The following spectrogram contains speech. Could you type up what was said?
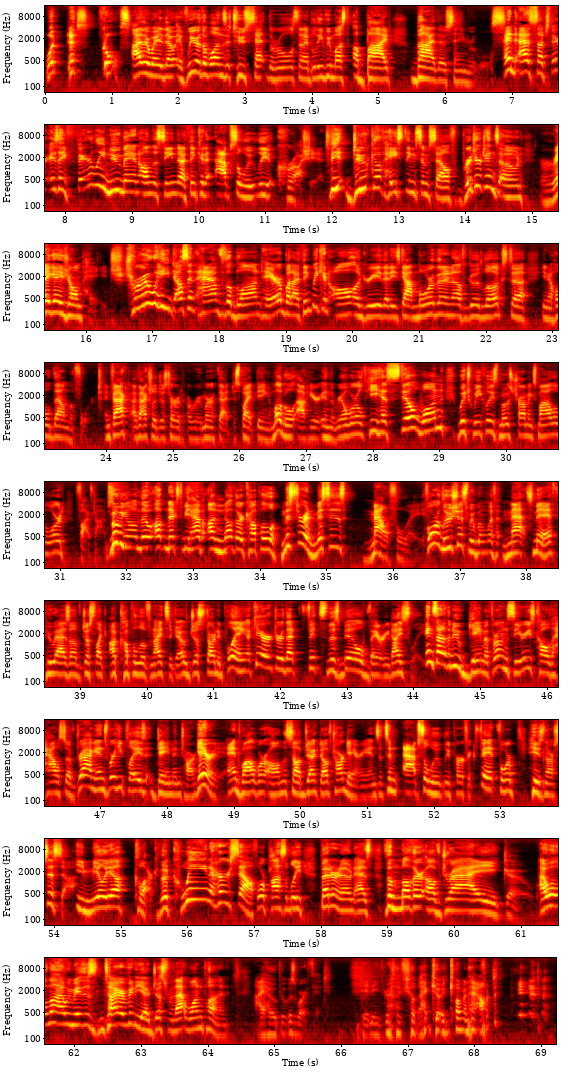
What? Yes, of course. Either way, though, if we are the ones to set the rules, then I believe we must abide by those same rules. And as such, there is a fairly new man on the scene that I think could absolutely crush it. The Duke of Hastings himself, Bridgerton's own Regé Jean Page. True, he doesn't have the blonde hair, but I think we can all agree that he's got more than enough good looks to, you know, hold down the fort. In fact, I've actually just heard a rumor that despite being a muggle out here in the real world, he has still won Witch Weekly's Most Charming Smile Award five times. Moving on though, up next we have another couple, Mr. and Mrs. Malfoy. For Lucius, we went with Matt Smith, who, as of just like a couple of nights ago, just started playing a character that fits this bill very nicely. Inside of the new Game of Thrones series called House of Dragons, where he plays Daemon Targaryen. And while we're on the subject of Targaryens, it's an absolutely perfect fit for his Narcissa, Emilia Clarke, the queen herself, or possibly better known as the mother of Draco. I won't lie, we made this entire video just for that one pun. I hope it was worth it. Didn't even really feel that good coming out.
